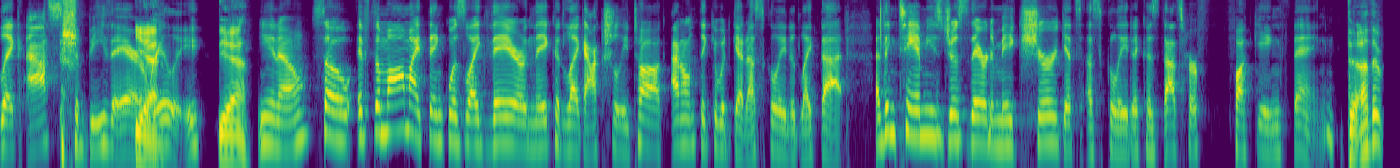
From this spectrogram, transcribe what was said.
like asked to be there, Yeah. really yeah. you know so if the mom i think was like there and they could like actually talk i don't think it would get escalated like that i think tammy's just there to make sure it gets escalated because that's her fucking thing The other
